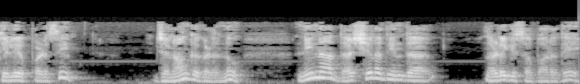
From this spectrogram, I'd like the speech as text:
ತಿಳಿಯಪಡಿಸಿ, ಜನಾಂಗಗಳನ್ನು ನಿನ್ನ ದರ್ಶನದಿಂದ ನಡಗಿಸಬಾರದೆ?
